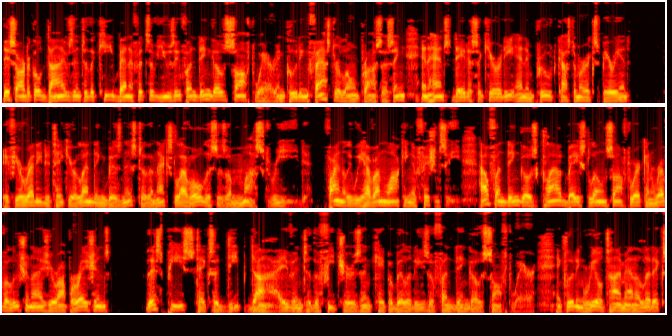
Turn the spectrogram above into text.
This article dives into the key benefits of using Fundingo's software, including faster loan processing, enhanced data security, and improved customer experience. If you're ready to take your lending business to the next level, this is a must read. Finally, we have Unlocking Efficiency How Fundingo's cloud based loan software can revolutionize your operations. This piece takes a deep dive into the features and capabilities of Fundingo software, including real time analytics,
